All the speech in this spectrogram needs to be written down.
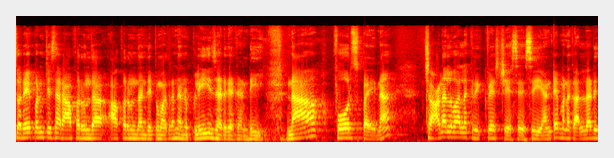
సో రేపటి నుంచి సార్ ఆఫర్ ఉందా? ఆఫర్ ఉందా అని చెప్పి మాత్రం నన్ను ప్లీజ్ అడగకండి. నా ఫోర్స్ పైన ఛానల్ వాళ్ళకి రిక్వెస్ట్ చేసేసి అంటే మనకు అల్లాడి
